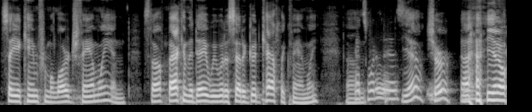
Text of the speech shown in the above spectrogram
say you came from a large family and stuff. Back in the day, we would have said a good Catholic family. That's what it is. Um, Yeah, sure. you know,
